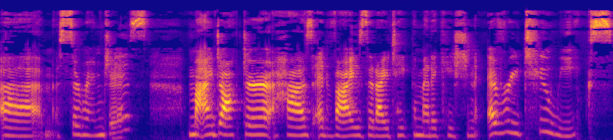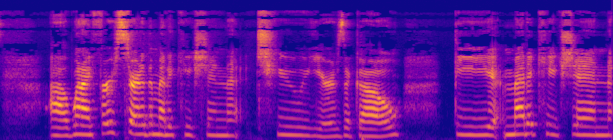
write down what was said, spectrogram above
um, syringes my doctor has advised that I take the medication every two weeks. Uh, when I first started the medication two years ago, the medication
